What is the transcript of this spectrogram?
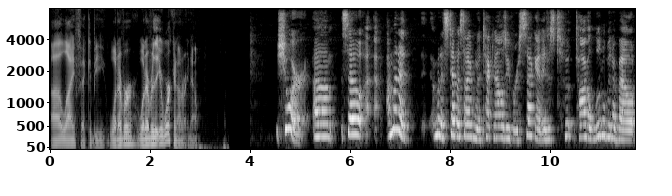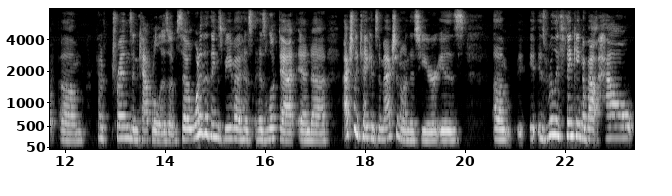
uh, life, that could be whatever whatever that you're working on right now. Sure. Um, so I, am gonna I'm gonna step aside from the technology for a second and just t- talk a little bit about um, kind of trends in capitalism. So one of the things Veeva has has looked at and uh, actually taken some action on this year is um, is really thinking about how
